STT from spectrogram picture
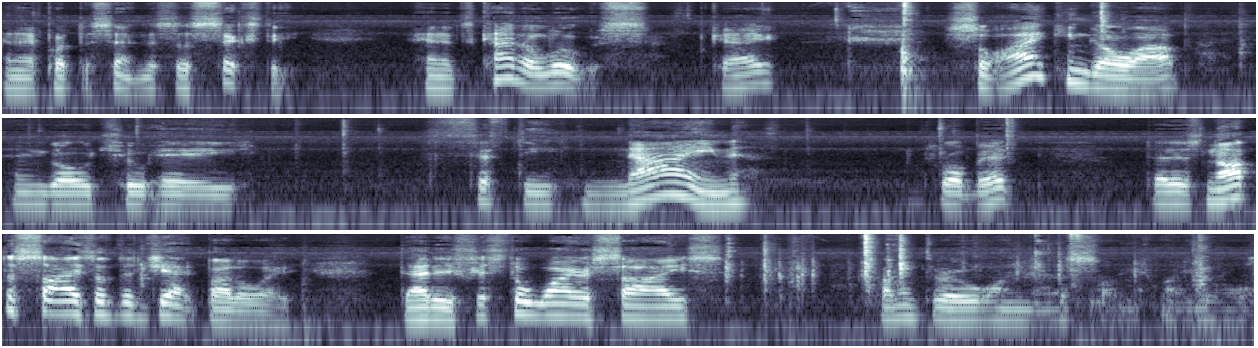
And I put this in. This is 60. And it's kind of loose, okay? So I can go up and go to a 59 drill bit. That is not the size of the jet, by the way. That is just the wire size coming through on this. I'll use my little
